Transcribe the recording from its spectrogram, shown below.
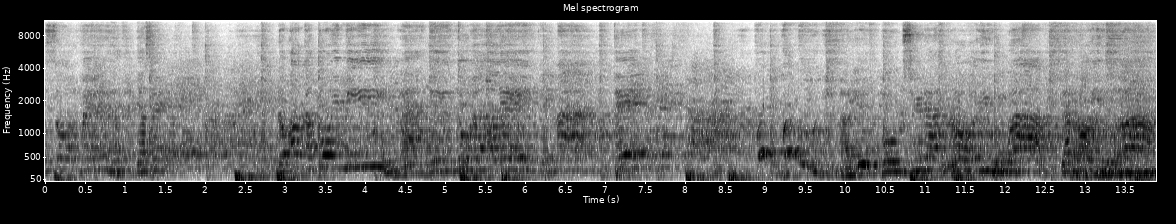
Annoin sormen. Ja se No alka toimii, lähdin tulee leikkimään. Huh, huh. Nyt mun sydän roihuaa ja roihuaa.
